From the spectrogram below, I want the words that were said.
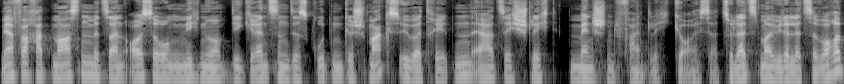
Mehrfach hat Maaßen mit seinen Äußerungen nicht nur die Grenzen des guten Geschmacks übertreten, er hat sich schlicht menschenfeindlich geäußert. Zuletzt mal wieder letzte Woche,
